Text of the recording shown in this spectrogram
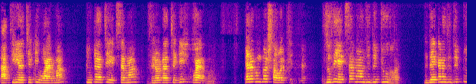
আর থ্রি হচ্ছে কি ওয়াই এর মান। টুটা হচ্ছে এক্সের মান, জিরোটা হচ্ছে কি ওয়াই এর মান। এরকম করে সবার ক্ষেত্রে। যদি এক্সের মান যদি টু হয়, যদি এখানে যদি টু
